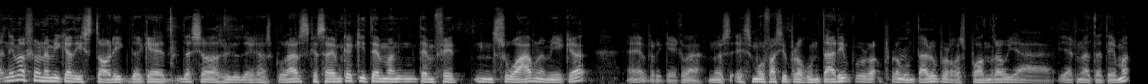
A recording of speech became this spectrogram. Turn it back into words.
anem a fer una mica d'històric d'això de les biblioteques escolars, que sabem que aquí t'hem fet suar una mica. eh? perquè, clar, no és, és molt fàcil preguntar-ho, preguntar però respondre-ho ja, ja és un altre tema.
